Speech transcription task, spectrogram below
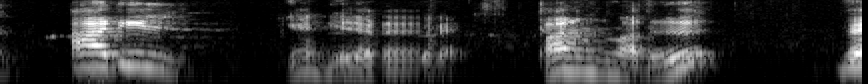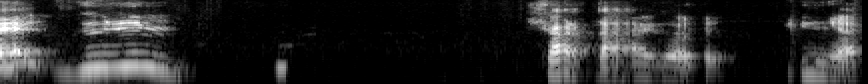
adil kendilerine göre tanımladığı ve günün şartlarına göre dünya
